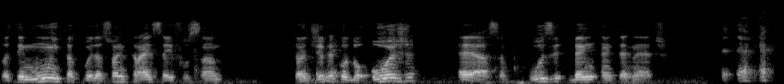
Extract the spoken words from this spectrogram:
você tem muita coisa, é só entrar e sair fuçando. Então, a dica que eu dou hoje é essa: use bem a internet. É, é,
